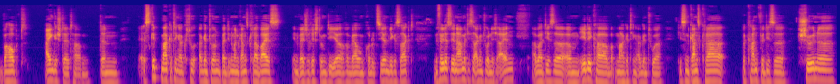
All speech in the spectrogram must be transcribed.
überhaupt eingestellt haben. Denn es gibt Marketingagenturen, bei denen man ganz klar weiß, in welche Richtung die ihre Werbung produzieren. Wie gesagt, mir fällt jetzt der Name dieser Agentur nicht ein, aber diese ähm, Edeka Marketingagentur, die sind ganz klar bekannt für diese schöne,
